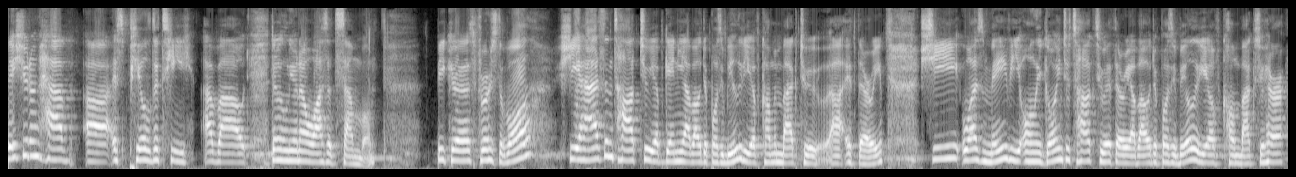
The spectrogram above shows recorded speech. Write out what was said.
they shouldn't have uh, spilled the tea about Leona was at Sambo. Because, first of all, she hasn't talked to Yevgeny about the possibility of coming back to uh. She was maybe only going to talk to Eteri about the possibility of come back to her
